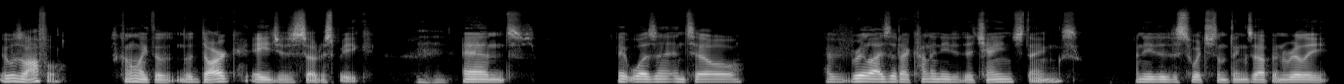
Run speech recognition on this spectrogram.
it was awful kind of like the the dark ages, so to speak. Mm-hmm. And it wasn't until I realized that I kind of needed to change things. I needed to switch some things up, and really,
